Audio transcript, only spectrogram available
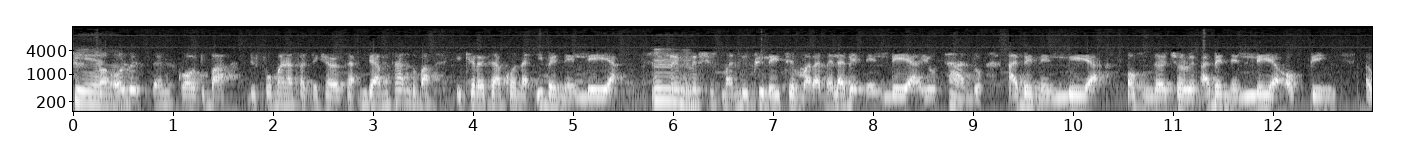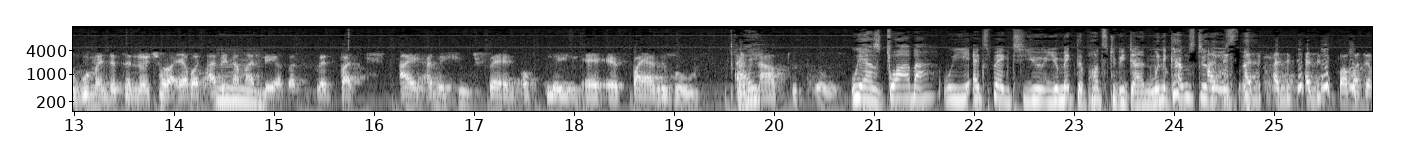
Yeah. So I always thank God uba ndifumana such a character. Ndiyamthanda uba i-character yakhona ibe ne-layer. So mm. even if she's manipulative, mara mele abe ne-layer yothando, abe ne-layer of nurturing, abe ne-layer of being a woman that's a nurturer. Yeah, but abe mm. nama-layers are different. But I am a huge fan of playing a, a fiery role. I love those. Uyazigwaba. We expect you you make the pots to be done when it comes to those. and, and, this, and this Papa, the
